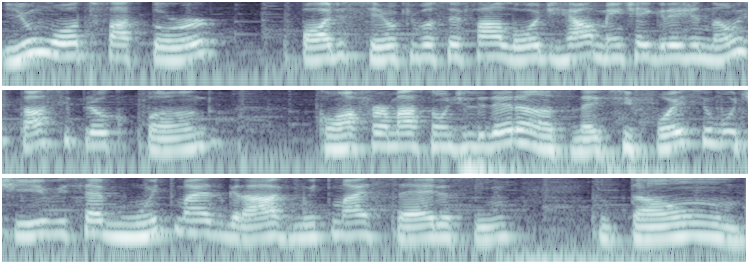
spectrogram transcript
E um outro fator pode ser o que você falou de realmente a igreja não estar se preocupando com a formação de liderança, né? E se foi esse o motivo, isso é muito mais grave, muito mais sério, assim. Então,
